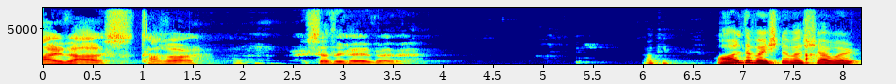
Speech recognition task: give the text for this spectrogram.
Haridas Thakur Okay. All the Vaishnavas showered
